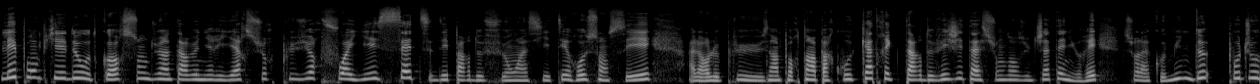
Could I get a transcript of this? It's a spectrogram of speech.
Les pompiers de Haute-Corse ont dû intervenir hier sur plusieurs foyers. Sept départs de feu ont ainsi été recensés. Alors le plus important a parcouru 4 hectares de végétation dans une châtaigneraie sur la commune de Poggio.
